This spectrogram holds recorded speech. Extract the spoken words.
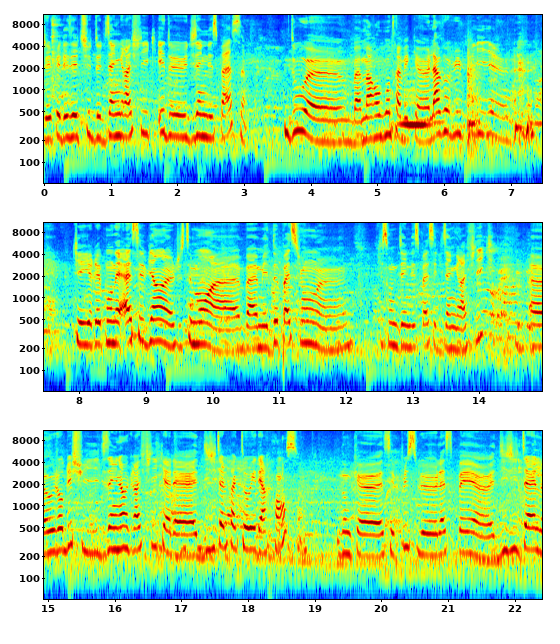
J'ai fait des études de design graphique et de design d'espace, d'où euh, bah, ma rencontre avec la revue Pli, qui répondait assez bien justement à bah, mes deux passions qui sont design d'espace et design graphique. Euh, Aujourd'hui, je suis designer graphique à la Digital Factory d'Air France. Donc euh, c'est plus l'aspect euh, digital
